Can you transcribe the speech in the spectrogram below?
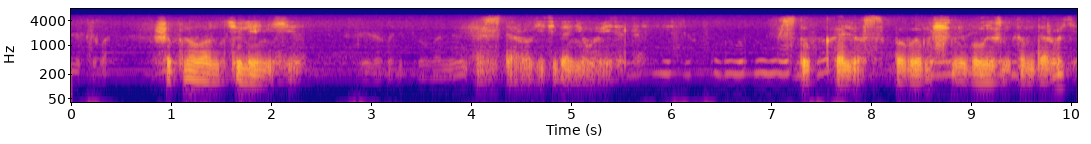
— шепнул он тюленихе. «С дороги тебя не увидят». Стук колес по вымощенной булыжником дороге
